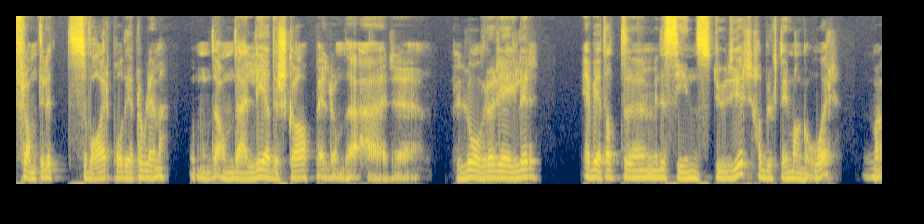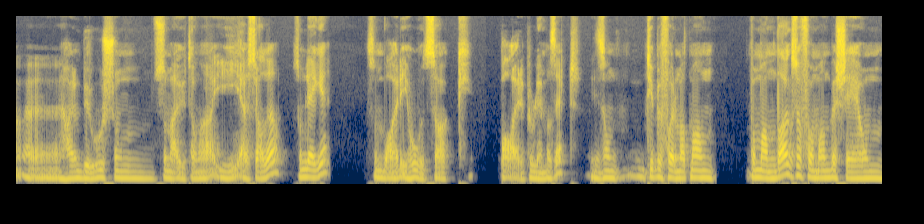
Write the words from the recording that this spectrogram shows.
fram til et svar på det problemet. Om det, om det er lederskap, eller om det er eh, lover og regler, jeg vet at uh, medisinstudier har brukt det i mange år. Man, uh, har en bror som, som er utdanna i Australia som lege, som var i hovedsak bare problembasert. I en sånn type form at man på mandag så får man beskjed om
